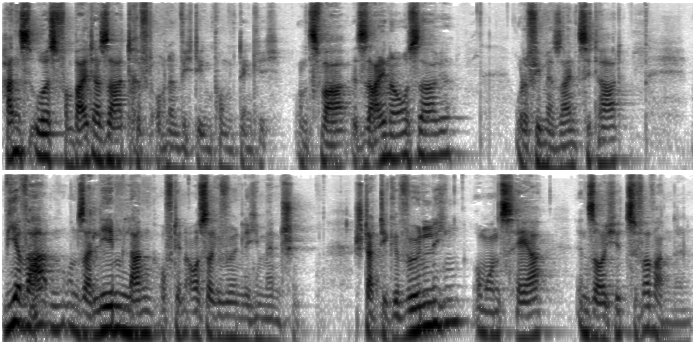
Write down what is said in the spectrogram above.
Hans Urs von Balthasar trifft auch einen wichtigen Punkt, denke ich. Und zwar ist seine Aussage, oder vielmehr sein Zitat, wir warten unser Leben lang auf den außergewöhnlichen Menschen, statt die gewöhnlichen um uns her in solche zu verwandeln.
